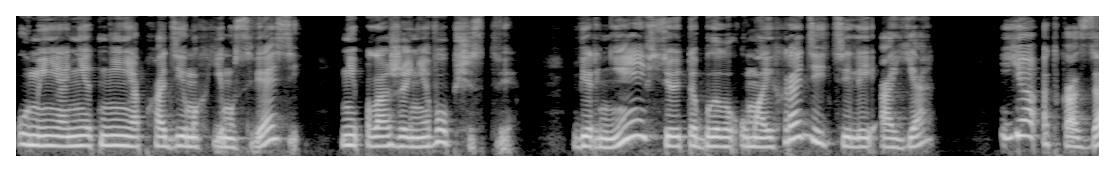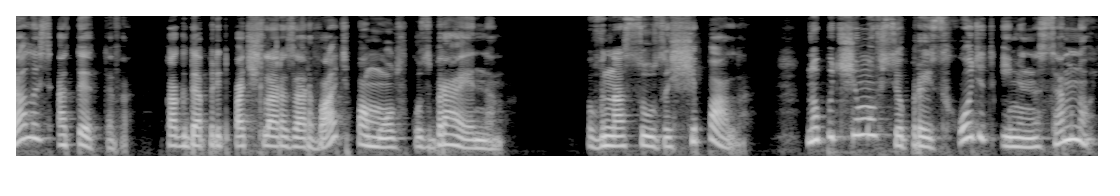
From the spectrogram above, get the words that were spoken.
У меня нет ни необходимых ему связей, ни положения в обществе. Вернее, все это было у моих родителей, а я... Я отказалась от этого, когда предпочла разорвать помолвку с Брайаном. В носу защипала. Но почему все происходит именно со мной?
